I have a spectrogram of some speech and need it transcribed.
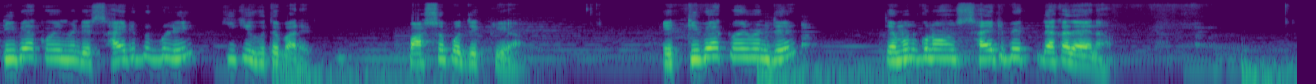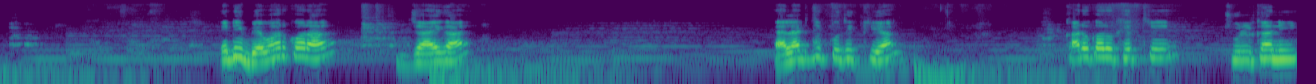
টিব্যাক ওয়েনমেন্টের সাইড এফেক্টগুলি কী কী হতে পারে? পার্শ্ব প্রতিক্রিয়া। এই টিব্যাক ওয়েনমেন্টে তেমন কোনো সাইড এফেক্ট দেখা দেয় না। এটি ব্যবহার করা জায়গায় অ্যালার্জি প্রতিক্রিয়া, কারও কারও ক্ষেত্রে চুলকানি,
